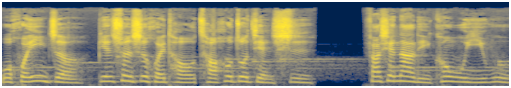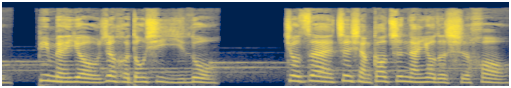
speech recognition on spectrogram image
我回应着，边顺势回头朝后座检视，发现那里空无一物，并没有任何东西遗落。就在正想告知男友的时候，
